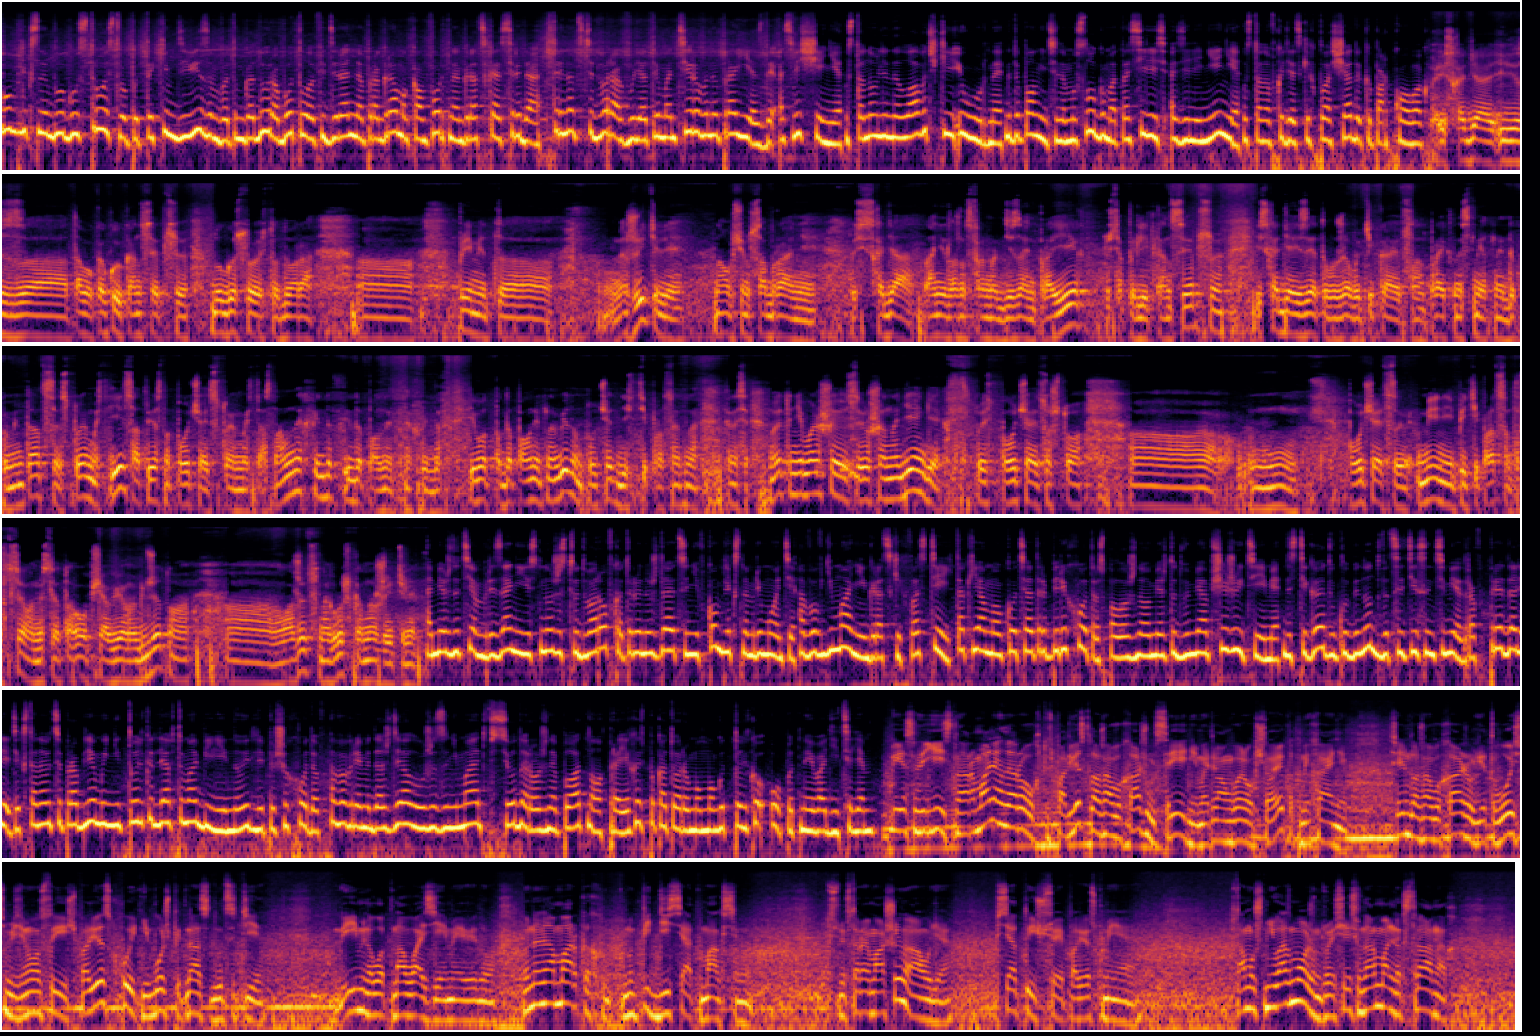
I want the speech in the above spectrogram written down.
Комплексное благоустройство. Под таким девизом в этом году работала федеральная программа «Комфортная городская среда». В 13 дворах были отремонтированы проезды, освещение, установлены лавочки и урны. К дополнительным услугам относились озеленение, установка детских площадок и парковок. Исходя из а, того, какую концепцию благоустройства двора э, примет э, жители, на общем собрании. То есть, исходя, они должны сформировать дизайн-проект, то есть определить концепцию. Исходя из этого уже вытекают проектно-сметная документация, стоимость и, соответственно, получать стоимость основных видов и дополнительных видов. И вот по дополнительным видам получать 10% финансирование. Но это небольшие совершенно деньги. То есть получается, что э, получается менее 5% в целом, если это общий объем бюджета, э, ложится нагрузка на жителей. А между тем в Рязани есть множество дворов, которые нуждаются нуждаются не в комплексном ремонте, а во внимании городских властей. Так яма около театра «Переход», расположенного между двумя общежитиями, достигает в глубину 20 сантиметров. Преодолеть их становится проблемой не только для автомобилей, но и для пешеходов. А во время дождя лужа занимает все дорожное полотно, проехать по которому могут только опытные водители. Если есть на нормальных дорогах, то есть подвеска должна выхаживать в среднем. Это я вам говорю, человек как механик. В среднем должна выхаживать где-то 80-90 тысяч. Подвеска ходит не больше 15-20. Именно вот на ВАЗе я имею в виду. Ну, на марках, ну, 50 максимум. То есть у меня вторая машина Audi, 50 тысяч, все, я подвеску меняю. Потому что невозможно. То есть если в нормальных странах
